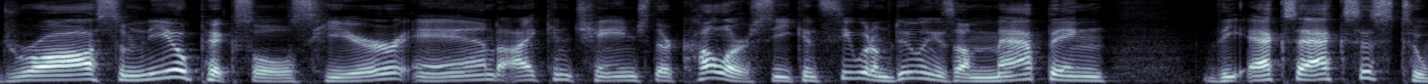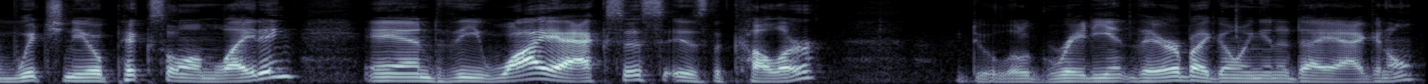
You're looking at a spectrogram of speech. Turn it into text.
draw some neopixels here and I can change their color. So you can see what I'm doing is I'm mapping the x-axis to which neopixel I'm lighting and the y-axis is the color. Do a little gradient there by going in a diagonal.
